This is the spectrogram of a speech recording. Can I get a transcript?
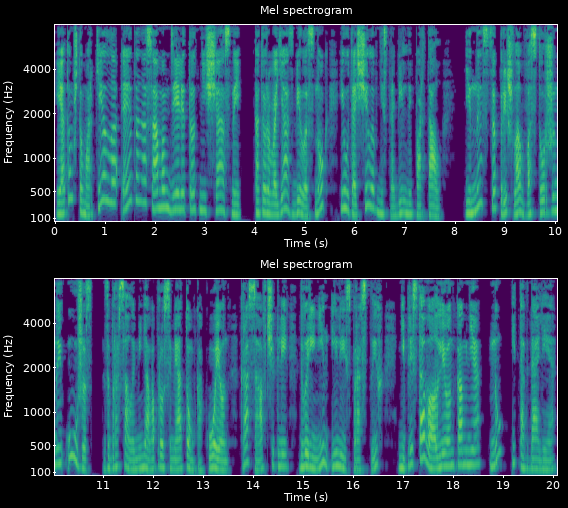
и о том, что Маркелла – это на самом деле тот несчастный, которого я сбила с ног и утащила в нестабильный портал. Инесса пришла в восторженный ужас, забросала меня вопросами о том, какой он, красавчик ли, дворянин или из простых, не приставал ли он ко мне, ну и так далее.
